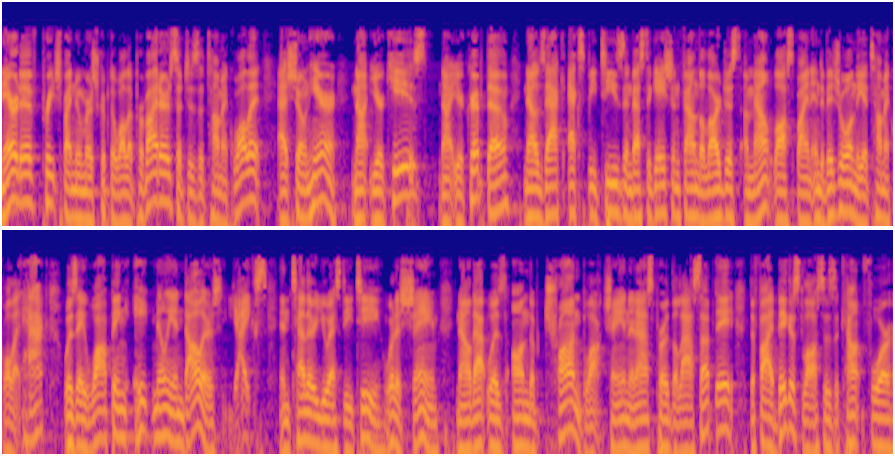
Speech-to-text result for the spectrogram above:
Narrative preached by numerous crypto wallet providers such as Atomic Wallet, as shown here, not your keys, not your crypto. Now Zach XBT's investigation found the largest amount lost by an individual in the Atomic Wallet hack was a whopping $8 million. Yikes. In Tether USDT. What a shame. Now that was on the Tron blockchain and as per the last update, the five biggest losses account for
